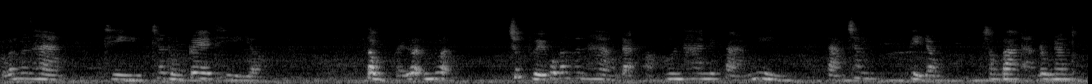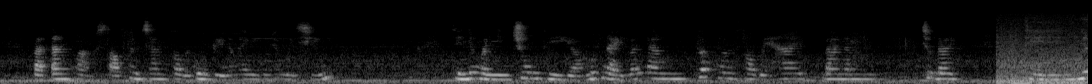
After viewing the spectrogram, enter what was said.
của các ngân hàng thì theo thống kê thì ờ, tổng cái lợi nhuận trước thuế của các ngân hàng đạt khoảng hơn 28.800 tỷ đồng trong 3 tháng đầu năm và tăng khoảng 6% so với cùng kỳ năm 2019 thì nhưng mà nhìn chung thì ờ, mức này vẫn đang thấp hơn so với hai ba năm trước đây. Thì như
